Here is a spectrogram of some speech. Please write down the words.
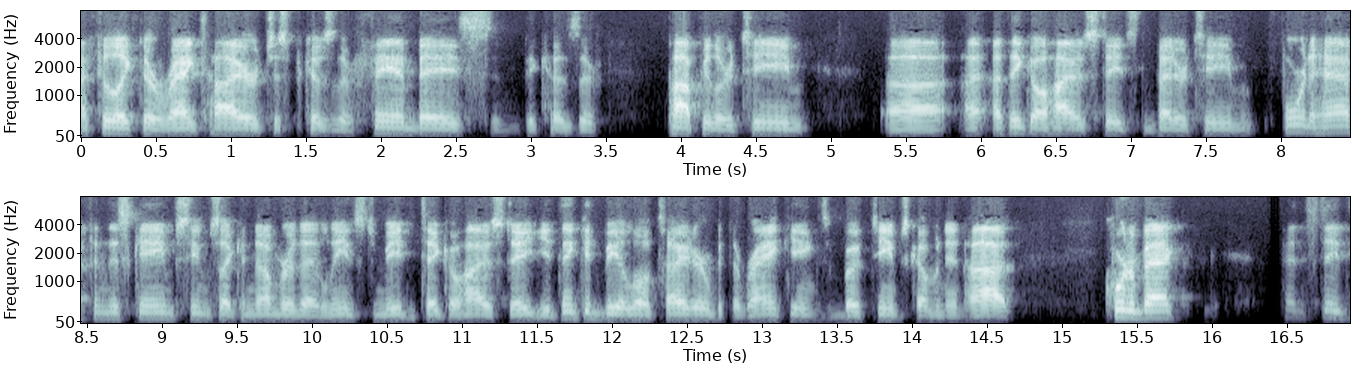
I feel like they're ranked higher just because of their fan base and because they're popular team. Uh, I, I, think Ohio State's the better team. Four and a half in this game seems like a number that leans to me to take Ohio State. You'd think it'd be a little tighter with the rankings and both teams coming in hot. Quarterback, Penn State,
